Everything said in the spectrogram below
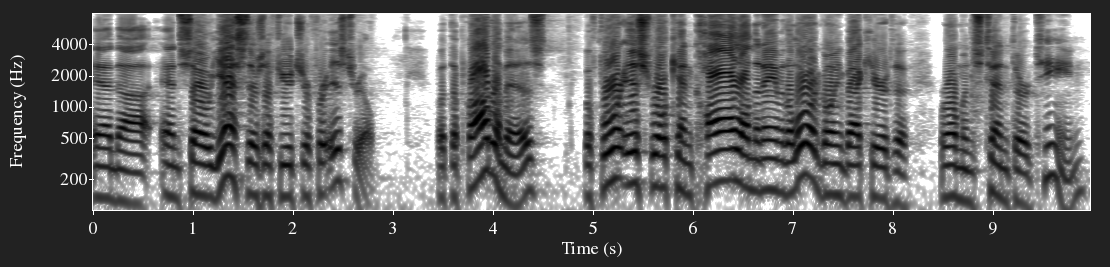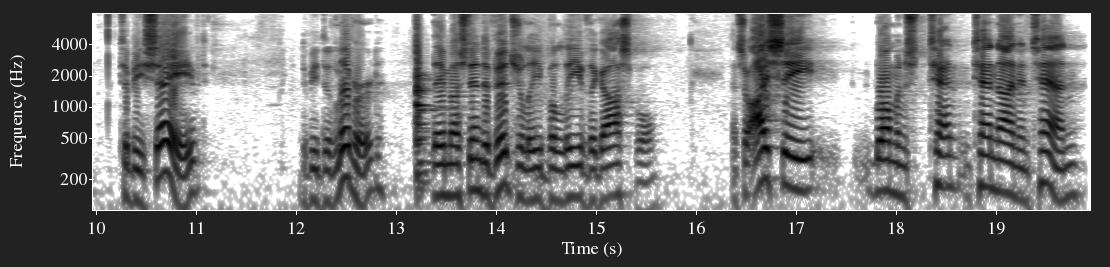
And, uh, and so, yes, there's a future for Israel. But the problem is, before Israel can call on the name of the Lord, going back here to Romans 10:13, to be saved, to be delivered, they must individually believe the gospel. And so I see Romans 10, 10 9 and 10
